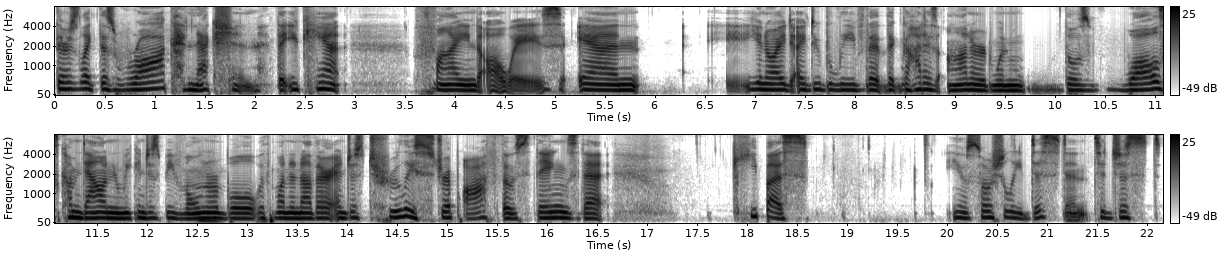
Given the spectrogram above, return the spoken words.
there's like this raw connection that you can't find always. And you know, I, I do believe that, that God is honored when those walls come down and we can just be vulnerable mm-hmm. with one another and just truly strip off those things that keep us, you know, socially distant to just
